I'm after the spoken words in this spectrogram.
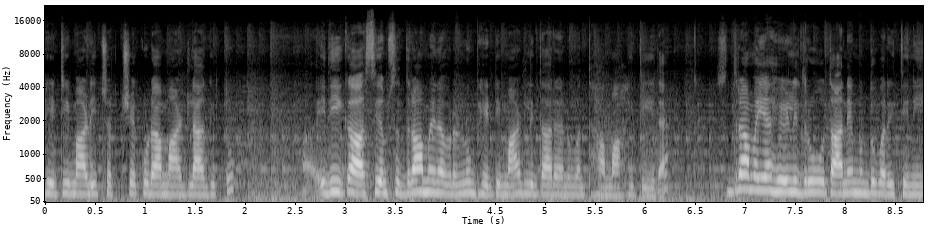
ಭೇಟಿ ಮಾಡಿ ಚರ್ಚೆ ಕೂಡ ಮಾಡಲಾಗಿತ್ತು. ಇದೀಗ ಸಿ ಎಂ ಸಿದ್ದರಾಮಯ್ಯನವರನ್ನು ಭೇಟಿ ಮಾಡಲಿದ್ದಾರೆ ಅನ್ನುವಂತಹ ಮಾಹಿತಿ ಇದೆ. ಸಿದ್ದರಾಮಯ್ಯ ಹೇಳಿದರು, ತಾನೇ ಮುಂದುವರಿತೀನಿ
